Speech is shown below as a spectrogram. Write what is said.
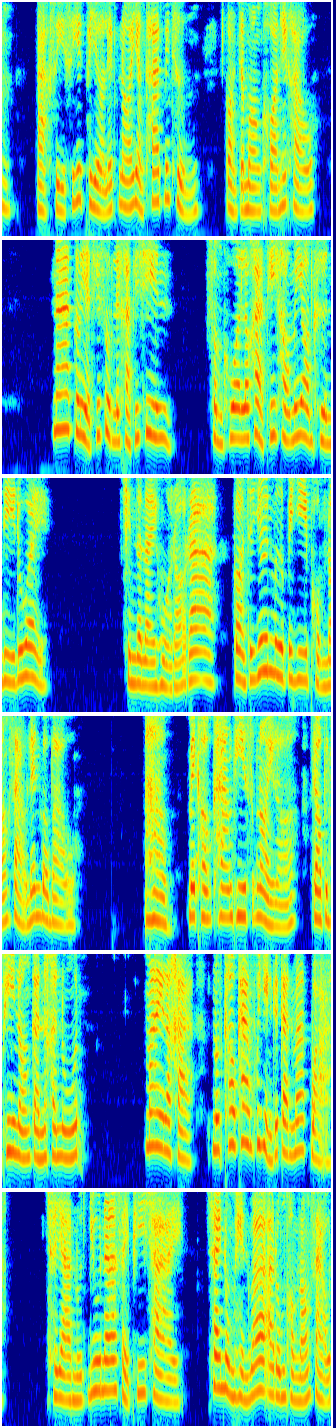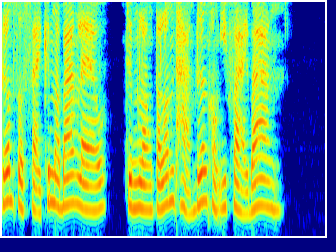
ปากสีซีดเพเยอเล็กน้อยอย่างคาดไม่ถึง ก่อนจะมองคอนให้เขา น่าเกลียดที่สุดเลยค่ะพี่ชิน สมควรแล้วค่ะที่เขาไม่ยอมคืนดีด้วย ชินดนัยหัวเราะร่า ก่อนจะยื่นมือไปยีผมน้องสาวเล่นเบาๆ อ้าว ไม่เข้าข้างพี่สักหน่อยเหรอ เราเป็นพี่น้องกันนะคะนุช ไม่ละค่ะ นุชเข้าข้างผู้หญิงด้วยกันมากกว่า ชยานุชยู่หน้าใส่พี่ชาย ชายหนุ่มเห็นว่าอารมณ์ของน้องสาวเริ่มสดใสขึ้นมาบ้างแล้ว จึงลองตะล่อมถามเรื่องของอีกฝ่ายบ้าง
